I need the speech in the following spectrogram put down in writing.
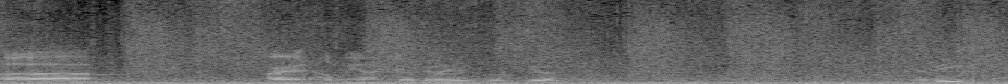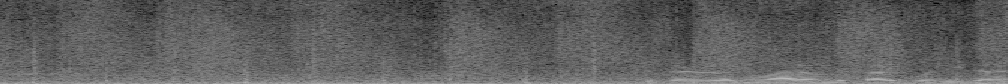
Uh, alright, help me out Is that the here. way you're supposed to go? Maybe. Is there like a ladder on this side where he's at?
